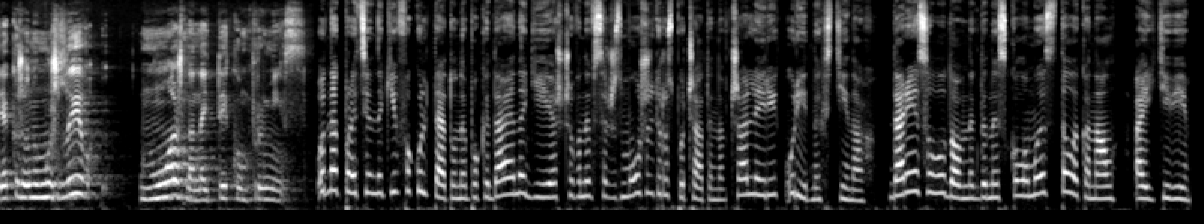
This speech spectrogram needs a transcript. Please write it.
Я кажу, ну можливо, можна знайти компроміс. Однак працівників факультету не покидає надія, що вони все ж зможуть розпочати навчальний рік у рідних стінах. Дар'я Солодовник, Денис Коломис, телеканал ITV.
